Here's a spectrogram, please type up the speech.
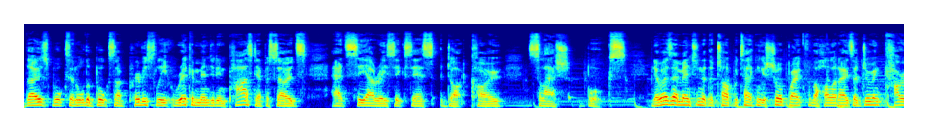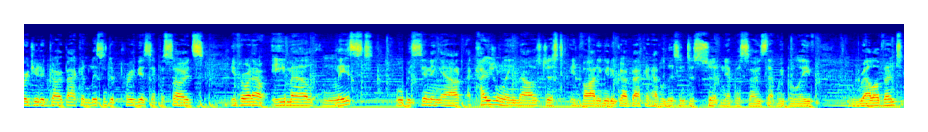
those books and all the books I've previously recommended in past episodes at cresuccess.co slash books. Now, as I mentioned at the top, we're taking a short break for the holidays. I do encourage you to go back and listen to previous episodes. If you're on our email list, we'll be sending out occasional emails just inviting you to go back and have a listen to certain episodes that we believe relevant.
